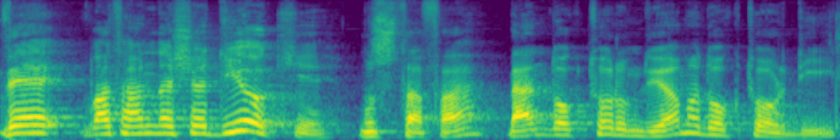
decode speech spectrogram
Ve vatandaşa diyor ki Mustafa ben doktorum diyor ama doktor değil.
